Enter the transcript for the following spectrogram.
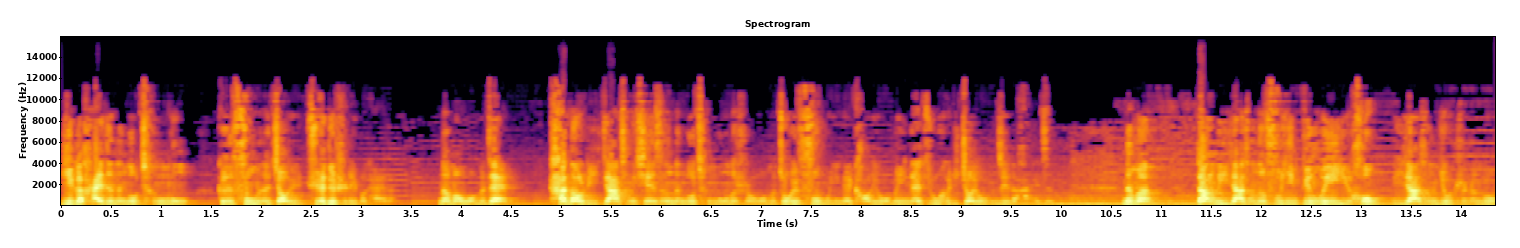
一个孩子能够成功，跟父母的教育绝对是离不开的。那么我们在看到李嘉诚先生能够成功的时候，我们作为父母应该考虑，我们应该如何去教育我们自己的孩子。那么。当李嘉诚的父亲病危以后，李嘉诚就只能够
